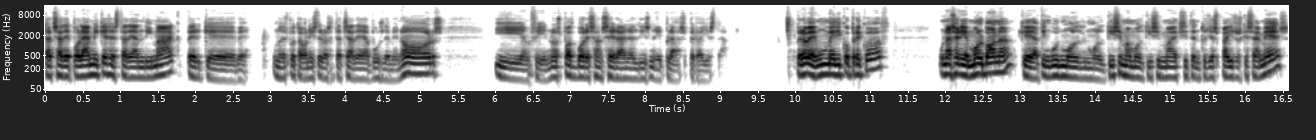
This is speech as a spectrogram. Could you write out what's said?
tatxa de polèmiques, esta d'Andy Mack, perquè, bé, un dels protagonistes va ser tatxat d'abús de menors, i, en fi, no es pot veure sencera en el Disney Plus, però ahí està. Però bé, un mèdico precoz, una sèrie molt bona, que ha tingut molt, moltíssima, moltíssima èxit en tots els països que s'ha emès,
